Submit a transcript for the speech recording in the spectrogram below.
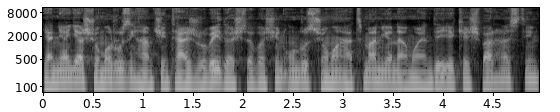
یعنی اگر شما روزی همچین تجربه داشته باشین اون روز شما حتما یا نماینده یک کشور هستین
